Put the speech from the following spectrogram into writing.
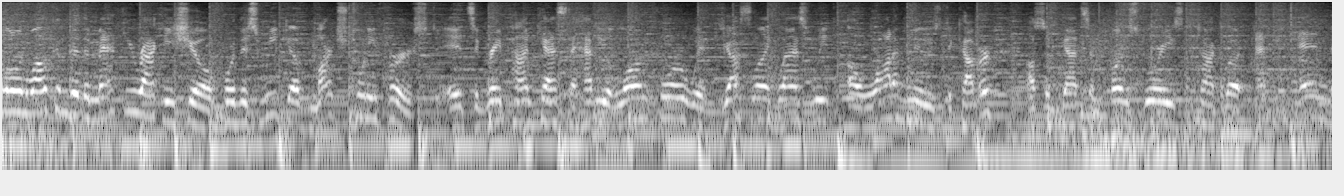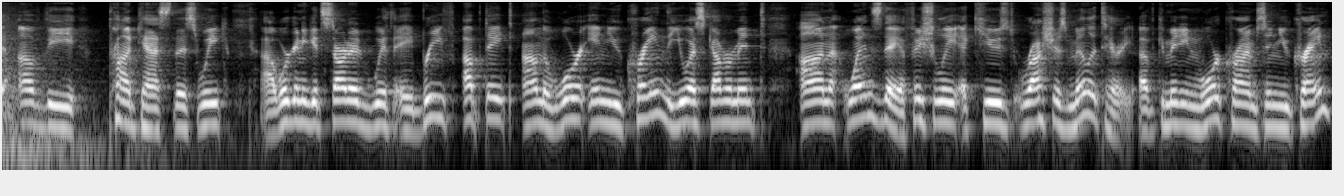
Hello and welcome to the Matthew Rocky Show for this week of March 21st. It's a great podcast to have you along for with just like last week, a lot of news to cover. Also got some fun stories to talk about at the end of the podcast this week. Uh, we're going to get started with a brief update on the war in Ukraine. The U.S. government on Wednesday officially accused Russia's military of committing war crimes in Ukraine.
